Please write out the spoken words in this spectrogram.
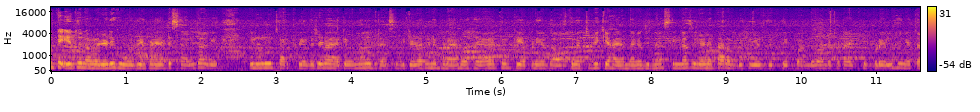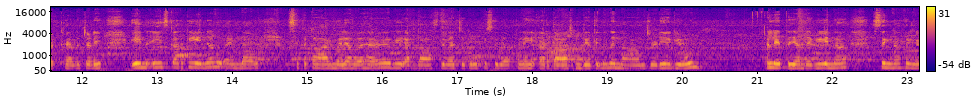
ਅਤੇ ਇਹ ਤੋਂ ਇਲਾਵਾ ਜਿਹੜੇ ਹੋਰ ਵੀ ਆਪਣੇ ਜਿਹੜੇ ਸਿੰਘ ਹੈਗੇ, ਉਹਨਾਂ ਨੂੰ ਚਰਖੇ ਤੇ ਚੜਾਇਆ ਕਿ ਉਹਨਾਂ ਦਾ ਡਰੈਸ ਵੀ ਜਿਹੜਾ ਇਹਨਾਂ ਨੇ ਬਣਾਇਆ ਹੋਇਆ ਹੈ, ਕਿਉਂਕਿ ਆਪਣੀ ਅਰਦਾਸ ਦੇ ਵਿੱਚ ਵੀ ਕਿਹਾ ਜਾਂਦਾ ਹੈਗਾ ਜਿਨ੍ਹਾਂ ਸਿੰਘਾਂ ਸਿੰਘਾਂ ਨੇ ਧਰਮ ਦੀ ਖੇਸ ਦਿੱਤੇ, ਬੰਦ ਬੰਦ ਕਟਾਏ, ਕੁਪੜੇ ਲਹਾਈਆਂ ਚਰਖਿਆਂ ਤੇ ਚੜੇ ਇਨ ਇਸ ਕਰਕੇ ਇਹਨਾਂ ਨੂੰ ਇੰਨਾ ਸਤਿਕਾਰ ਮਿਲਿਆ ਹੋਇਆ ਹੈ ਵੀ ਅਰਦਾਸ ਦੇ ਵਿੱਚ ਜਦੋਂ ਕਿਸੇ ਦੇ ਆਪਣੇ ਅਰਦਾਸ ਹੁੰਦੇ ਹੈ ਤੇ ਇਹਨਾਂ ਦੇ ਨਾਮ ਜਿਹੜੇ ਹੈਗੇ ਉਹ ਲਿੱਤੇ ਜਾਂਦੇ ਕਿ ਇਹਨਾਂ ਸਿੰਘਾਂ ਸਿੰਘਣੀ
